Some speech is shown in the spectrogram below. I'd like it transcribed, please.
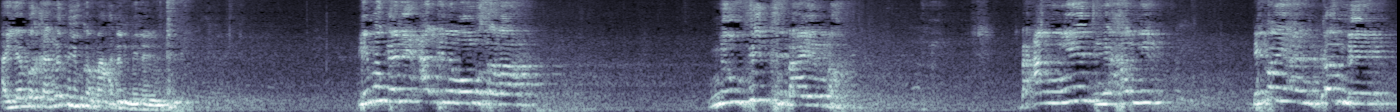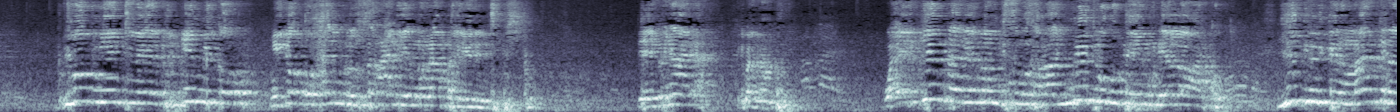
ay yàgg xam na biyu ko maa xam ne lu tudd bi mu gënee àddina moom Moustapha ñëw fii ci bàyyam ba ba am ñeent nga xam ni bi ko yaan tombee juróom-ñeenti weer bu imbi ko ñu jox ko xalilu saadiya mu nàmpal yonent bi te du ñaari at di ko nàmpal waaye kenn daal yéen doon gis mu saxaar ñeentoo ko tey mu delloowaat ko yëg na ni kër manqué na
